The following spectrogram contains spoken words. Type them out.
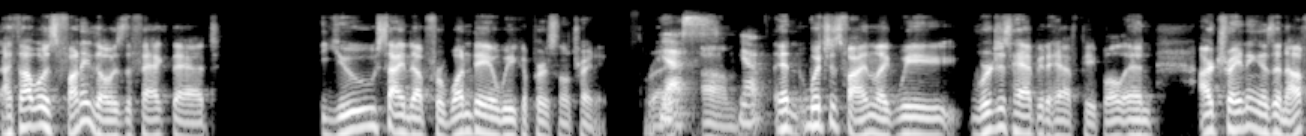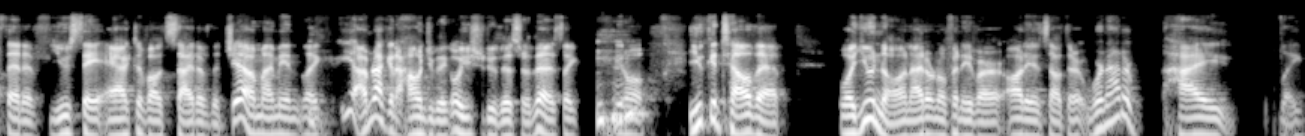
I thought what was funny though is the fact that you signed up for one day a week of personal training right yes um yep and which is fine like we we're just happy to have people and our training is enough that if you stay active outside of the gym i mean like yeah i'm not going to hound you like oh you should do this or this like mm-hmm. you know you could tell that well you know and i don't know if any of our audience out there we're not a high like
